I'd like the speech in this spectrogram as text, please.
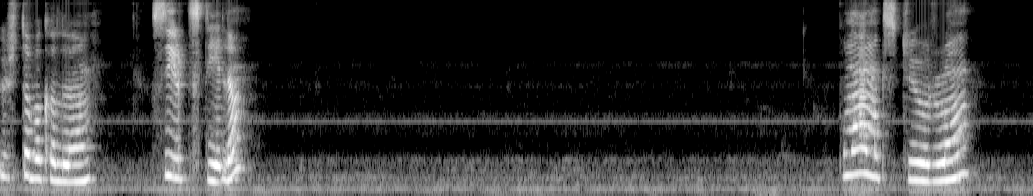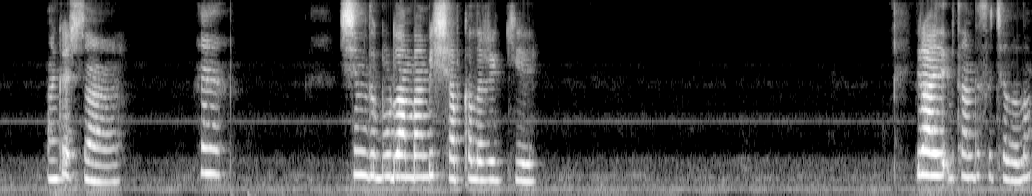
üste bakalım. Siirt diyelim. Bunu almak istiyorum. Arkadaşlar. Şimdi buradan ben bir şapkaları ki Bir ay bir tane de saç alalım.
